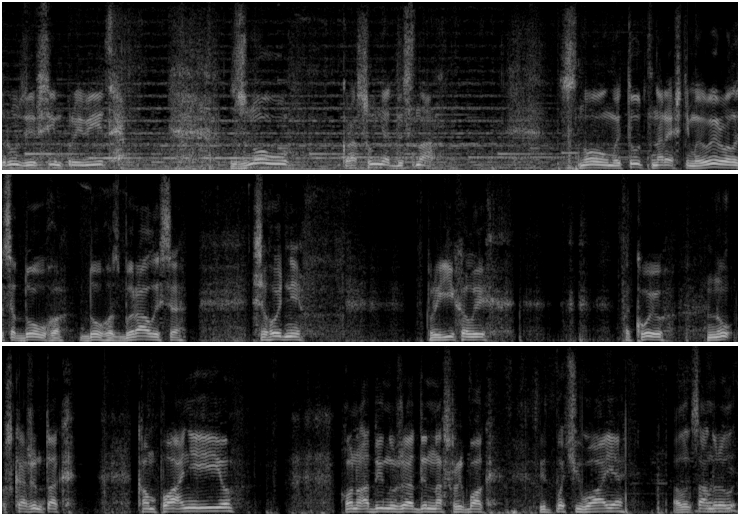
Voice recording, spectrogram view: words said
Друзі, всім привіт! Знову красуня Десна. Знову ми тут. Нарешті ми вирвалися, довго, довго збиралися. Сьогодні приїхали такою, ну, скажімо так, компанією. Он один уже один наш рибак відпочиває. Олександр,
